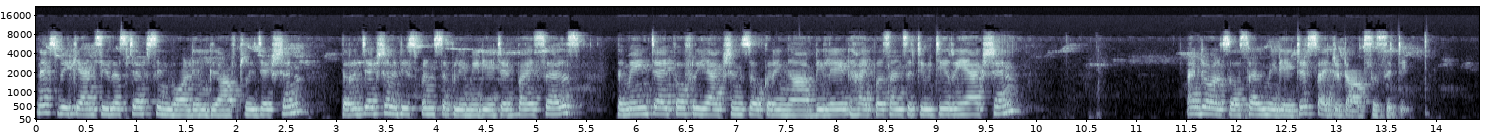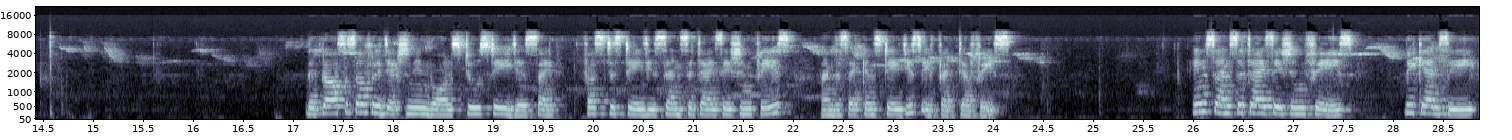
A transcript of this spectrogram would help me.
Next, we can see the steps involved in graft rejection. The rejection it is principally mediated by cells. The main type of reactions occurring are delayed hypersensitivity reaction and also cell-mediated cytotoxicity. The process of rejection involves two stages. First stage is sensitization phase and the second stage is effector phase. In sensitization phase, we can see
